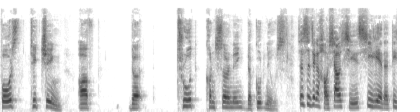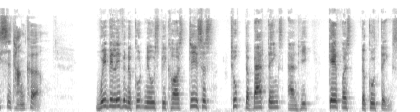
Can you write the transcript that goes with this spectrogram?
first teaching of the truth concerning the good news. 这是这个好消息系列的第四堂课。 We believe in the good news because Jesus took the bad things and he gave us the good things.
